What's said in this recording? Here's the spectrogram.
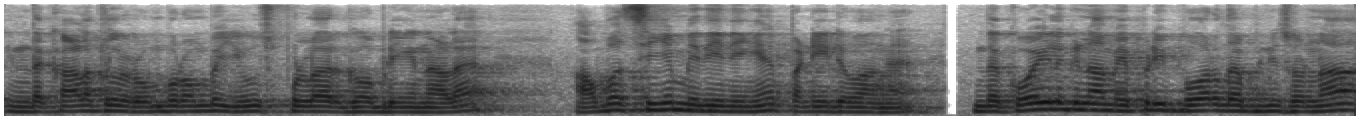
இந்த காலத்தில் ரொம்ப ரொம்ப யூஸ்ஃபுல்லாக இருக்கும் அப்படிங்கிறனால அவசியம் இதை நீங்கள் பண்ணிவிட்டு வாங்க. இந்த கோயிலுக்கு நாம் எப்படி போகிறது அப்படின்னு சொன்னால்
